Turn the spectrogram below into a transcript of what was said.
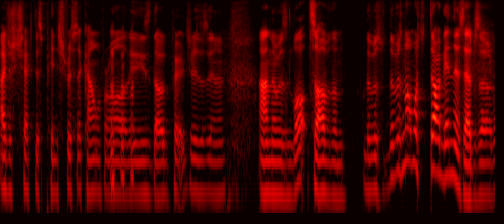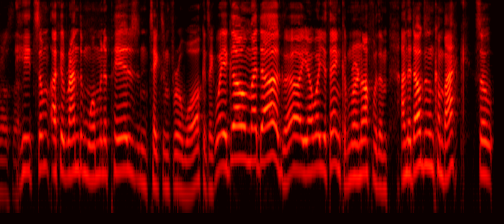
I just checked his Pinterest account from all of these dog pictures, you know, and there was lots of them. There was there was not much dog in this episode, was there? He some like a random woman appears and takes him for a walk and it's like, Where you going, my dog? Oh, you know what do you think? I'm running off with him. And the dog doesn't come back. So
